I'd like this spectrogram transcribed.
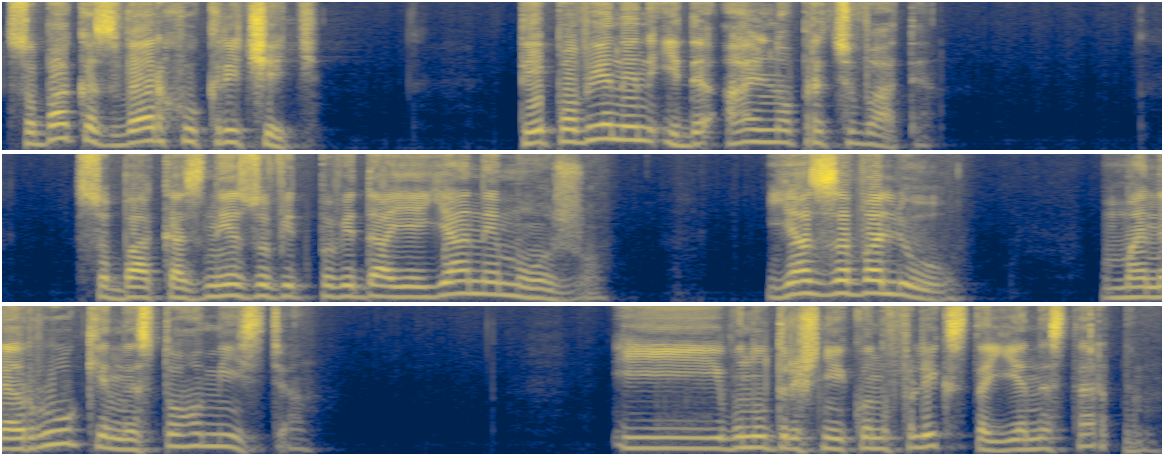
собака зверху кричить: Ти повинен ідеально працювати. Собака знизу відповідає: Я не можу. Я завалю. У мене руки не з того місця і внутрішній конфлікт стає нестерпним.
